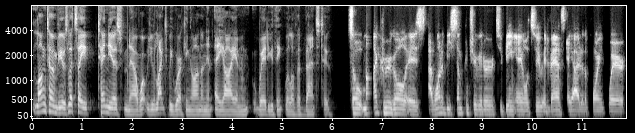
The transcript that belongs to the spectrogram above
long term views? Let's say 10 years from now, what would you like to be working on in AI and where do you think we'll have advanced to? So, my career goal is I want to be some contributor to being able to advance AI to the point where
